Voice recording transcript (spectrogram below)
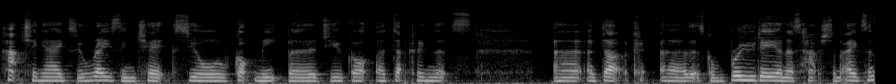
hatching eggs, you're raising chicks, you've got meat birds, you've got a duckling that's uh, a duck uh, that's gone broody and has hatched some eggs, and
